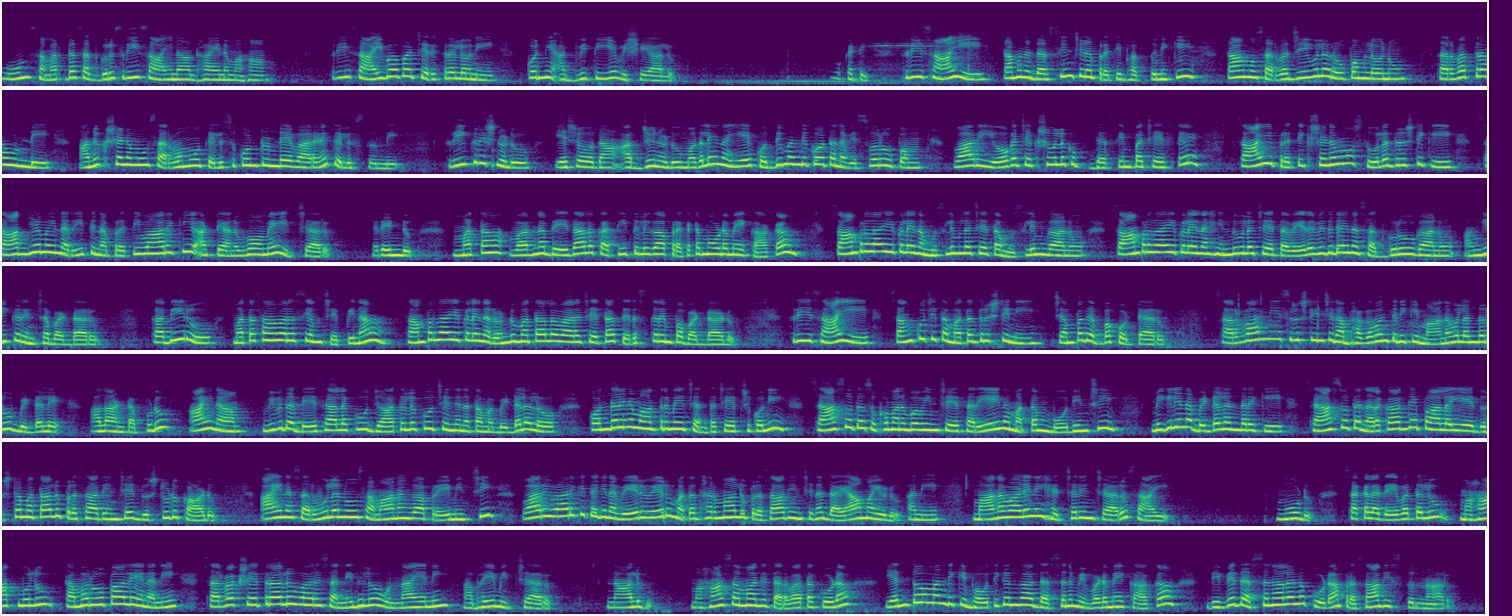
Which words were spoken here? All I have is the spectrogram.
ఓం సమర్థ సద్గురు శ్రీ సాయినాథాయ నమ. శ్రీ సాయిబాబా చరిత్రలోని కొన్ని అద్వితీయ విషయాలు. ఒకటి శ్రీ సాయి తమను దర్శించిన ప్రతి భక్తునికి తాము సర్వజీవుల రూపంలోనూ సర్వత్రా ఉండి అనుక్షణము సర్వము తెలుసుకుంటుండేవారని తెలుస్తుంది. శ్రీకృష్ణుడు యశోద అర్జునుడు మొదలైన ఏ కొద్ది మందికో తన విశ్వరూపం వారి యోగ చక్షువులకు దర్శింపచేస్తే సాయి ప్రతిక్షణము స్థూల దృష్టికి సాధ్యమైన రీతిన ప్రతి వారికి అట్టి అనుభవమే ఇచ్చారు. రెండు మత వర్ణ భేదాలకు అతీతులుగా ప్రకటమవడమే కాక సాంప్రదాయకులైన ముస్లింల చేత ముస్లింగాను సాంప్రదాయకులైన హిందువుల చేత వేదవిధుడైన సద్గురువుగాను అంగీకరించబడ్డారు. కబీరు మత సామరస్యం చెప్పినా సాంప్రదాయకులైన రెండు మతాల వారి చేత తిరస్కరింపబడ్డాడు. శ్రీ సాయి సంకుచిత మత దృష్టిని చెంపదెబ్బ కొట్టారు. సర్వాన్ని సృష్టించిన భగవంతునికి మానవులందరూ బిడ్డలే. అలాంటప్పుడు ఆయన వివిధ దేశాలకు జాతులకు చెందిన తమ బిడ్డలలో కొందరిని మాత్రమే చెంత చేర్చుకొని శాశ్వత సుఖమనుభవించే సరియైన మతం బోధించి మిగిలిన బిడ్డలందరికీ శాశ్వత నరకాగ్ని పాలయ్యే దుష్టమతాలు ప్రసాదించే దుష్టుడు కాడు. ఆయన సర్వులను సమానంగా ప్రేమించి వారి వారికి తగిన వేరువేరు మతధర్మాలు ప్రసాదించిన దయామయుడు అని మానవాళిని హెచ్చరించారు సాయి. మూడు. సకల దేవతలు మహాత్ములు తమ రూపాలేనని సర్వక్షేత్రాలు వారి సన్నిధిలో ఉన్నాయని అభయమిచ్చారు నాలుగు. మహాసమాధి తర్వాత కూడా ఎంతోమందికి భౌతికంగా దర్శనమివ్వడమే కాక దివ్య దర్శనాలను కూడా ప్రసాదిస్తున్నారు.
